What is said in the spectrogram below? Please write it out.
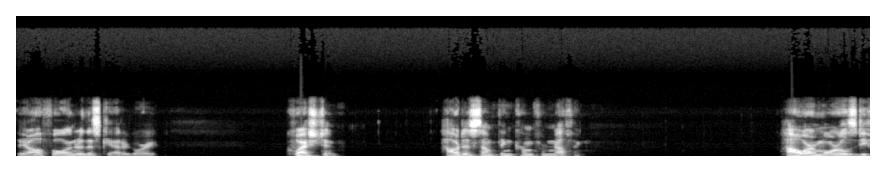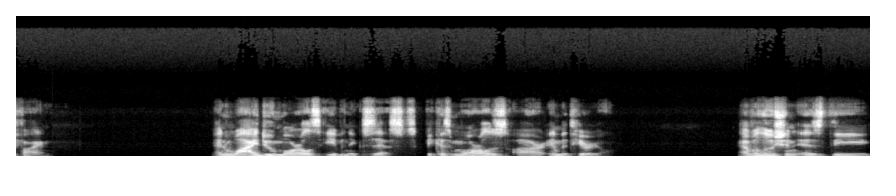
they all fall under this category. Question How does something come from nothing? How are morals defined? And why do morals even exist? Because morals are immaterial. Evolution is the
